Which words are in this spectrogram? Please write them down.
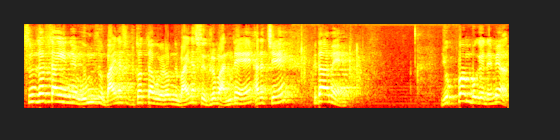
순서상에 있는 음수 마이너스 붙었다고 여러분들 마이너스 그러면 안 돼. 알았지? 그 다음에 6번 보게 되면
